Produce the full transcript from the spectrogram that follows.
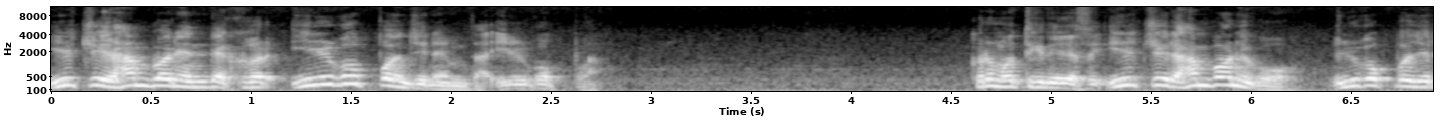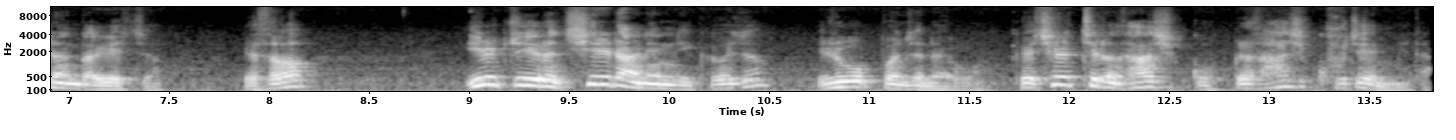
일주일에 한 번인데 그걸 일곱 번 지냅니다. 일곱 번. 그럼 어떻게 되겠어? 일주일에 한 번이고 일곱 번 지낸다겠죠. 그래서 일주일은 7일 아닙니까? 그죠? 일곱 번 지내고. 그래서 7, 7은 49. 그래서 49제입니다.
